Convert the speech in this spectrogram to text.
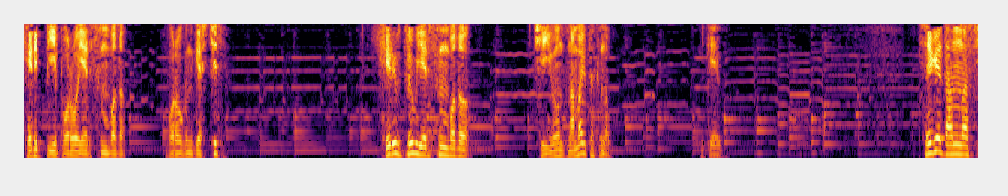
Хэрэг би буруу ярьсан бол бурууг нь гэрчил. Хэрэг зөв ярьсан бол чи юунд намайг захинав? гэв. Тэгээд Аннас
